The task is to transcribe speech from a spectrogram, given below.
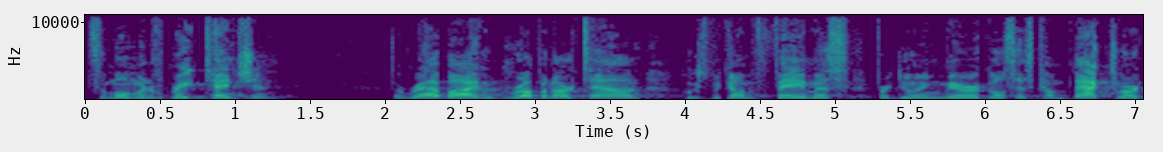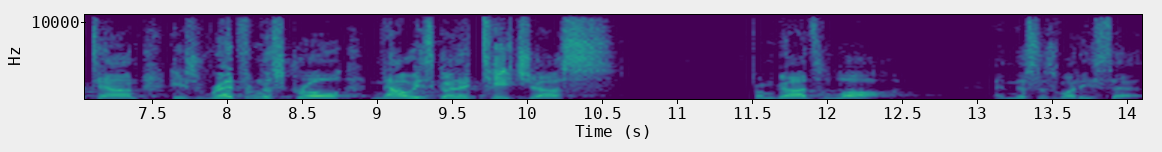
It's a moment of great tension. The rabbi who grew up in our town, who's become famous for doing miracles, has come back to our town. He's read from the scroll. Now he's going to teach us from God's law. And this is what he says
